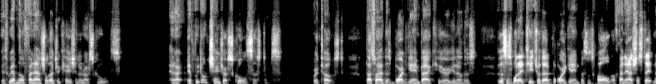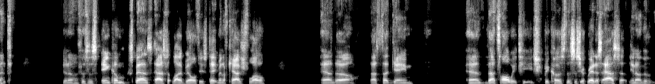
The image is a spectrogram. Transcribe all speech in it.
is we have no financial education in our schools. And our, if we don't change our school systems, we're toast. That's why I have this board game back here. You know, there's this is what I teach with that board game. This is called a financial statement. You know, this is income, expense, asset, liability, statement of cash flow. And uh, that's that game. And that's all we teach because this is your greatest asset, you know, the,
